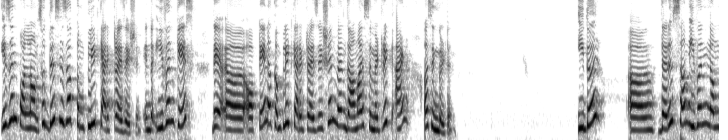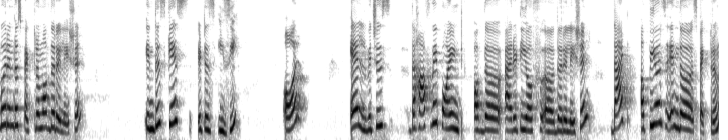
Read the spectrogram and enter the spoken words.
is in polynomial. So this is a complete characterization. In the even case, they uh, obtain a complete characterization when gamma is symmetric and a singleton. Either uh, there is some even number in the spectrum of the relation. In this case, it is easy or L which is the halfway point of the arity of uh, the relation that appears in the spectrum.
